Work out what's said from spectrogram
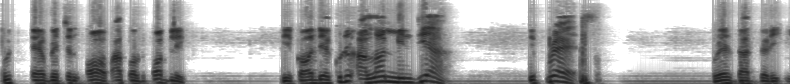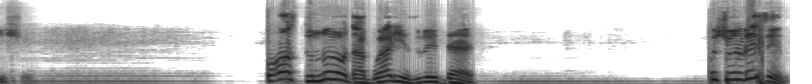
put everything off out of the public because they couldn't allow media, the press, raise that very issue. For us to know that Buhari is really dead, we should reason.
